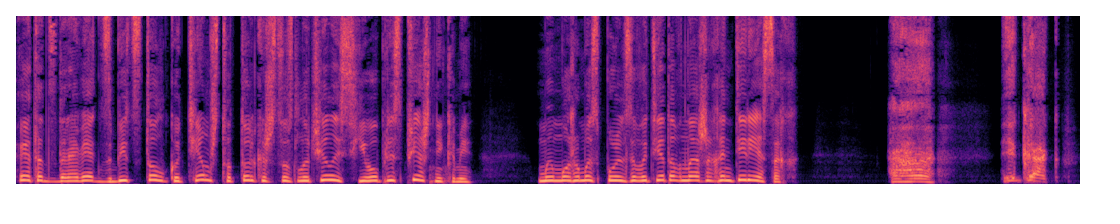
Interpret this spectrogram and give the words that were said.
этот здоровяк сбит с толку тем, что только что случилось с его приспешниками. Мы можем использовать это в наших интересах». «Ага, и как?»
